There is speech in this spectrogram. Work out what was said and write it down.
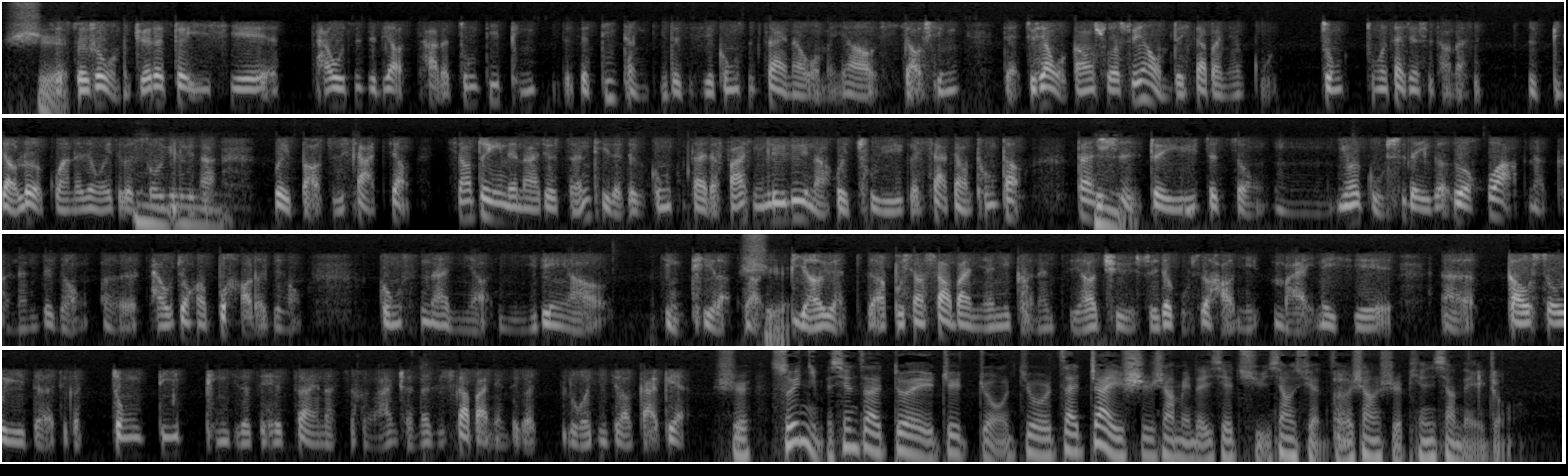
是所以说，我们觉得对一些财务资质比较差的中低评级的、这低等级的这些公司债呢，我们要小心。对，就像我刚刚说，虽然我们对下半年股中中国债券市场呢是是比较乐观的，认为这个收益率呢嗯会保持下降，相对应的呢，就整体的这个公司债的发行利率呢会处于一个下降通道。但是嗯对于这种嗯，因为股市的一个恶化，那可能这种呃财务状况不好的这种公司呢，你要你一定要警惕了，要是避而远之，而不像上半年你可能只要去随着股市好，你买那些呃高收益的这个中低评级的这些债呢是很安全，但是下半年这个逻辑就要改变。是，所以你们现在对这种就是在债市上面的一些取向选择上是偏向哪一种？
